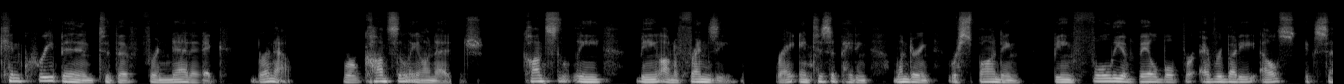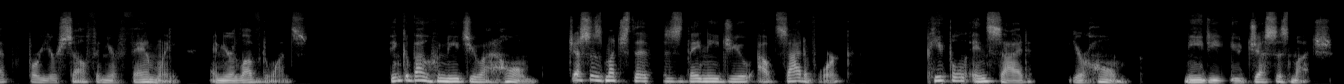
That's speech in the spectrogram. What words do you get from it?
can creep into the frenetic burnout. We're constantly on edge, constantly being on a frenzy, right? Anticipating, wondering, responding, being fully available for everybody else except for yourself and your family and your loved ones. Think about who needs you at home just as much as they need you outside of work. People inside your home need you just as much,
